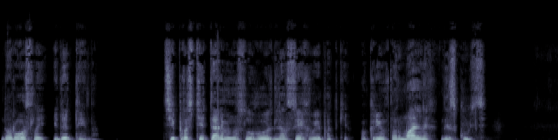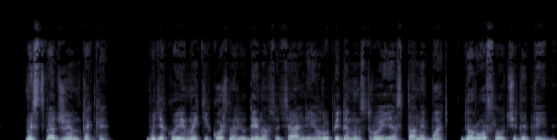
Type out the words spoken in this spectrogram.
дорослий і дитина. Ці прості терміни слугують для всіх випадків, окрім формальних дискусій. Ми стверджуємо таке будь-якої миті кожна людина в соціальній групі демонструє я стане батька, дорослого чи дитини,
